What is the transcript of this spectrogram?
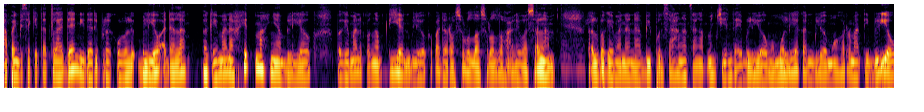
apa yang bisa kita teladani dari beliau adalah bagaimana khidmahnya beliau, bagaimana pengabdian beliau kepada Rasulullah Shallallahu Alaihi Wasallam, lalu bagaimana Nabi pun sangat-sangat mencintai beliau, memuliakan beliau, menghormati beliau.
